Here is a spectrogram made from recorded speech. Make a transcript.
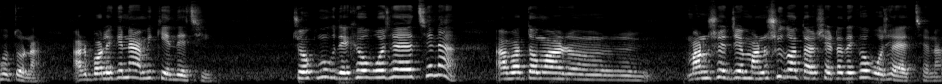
হতো না। আর বলে কিনা আমি কেঁদেছি। চোখ মুখ দেখেও বোঝা যাচ্ছে না, আবার তোমার মানুষের যে মানসিকতা, সেটা দেখেও বোঝা যাচ্ছে না।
